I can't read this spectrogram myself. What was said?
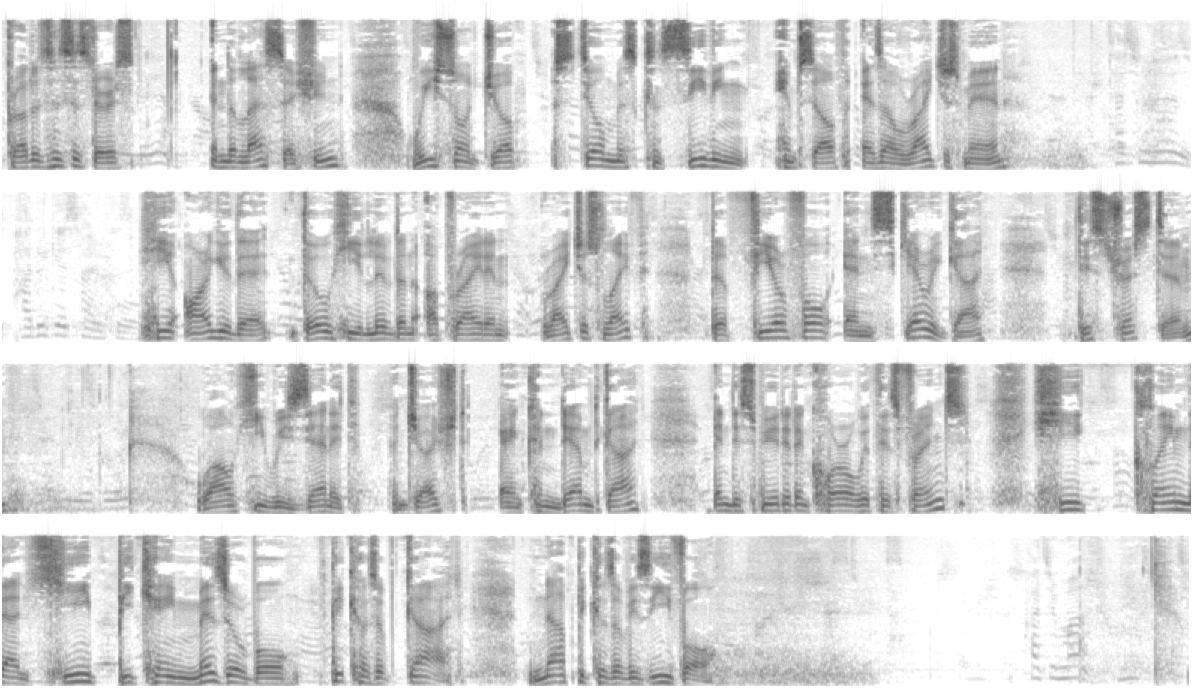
Brothers and sisters, in the last session, we saw Job still misconceiving himself as a righteous man. He argued that though he lived an upright and righteous life, the fearful and scary God distressed him. While he resented, judged, and condemned God, and disputed and quarreled with his friends, he claim that he became miserable because of God, not because of his evil.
